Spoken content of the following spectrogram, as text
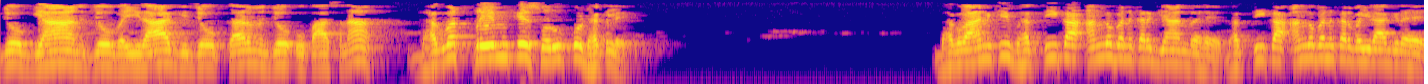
जो ज्ञान, जो वैराग्य, जो कर्म, जो उपासना भगवत प्रेम के स्वरूप को ढक ले। भगवान की भक्ति का अंग बनकर ज्ञान रहे, भक्ति का अंग बनकर वैराग्य रहे,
